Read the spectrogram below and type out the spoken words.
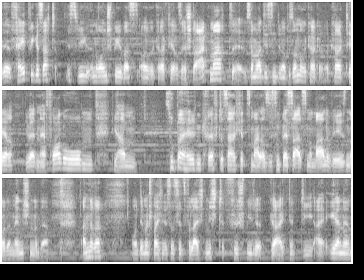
äh, Fate, wie gesagt, ist wie ein Rollenspiel, was eure Charaktere sehr stark macht. Äh, sagen wir mal, die sind immer besondere Charaktere, die werden hervorgehoben, die haben Superheldenkräfte, sage ich jetzt mal. Also sie sind besser als normale Wesen oder Menschen oder andere. Und dementsprechend ist das jetzt vielleicht nicht für Spiele geeignet, die eher eine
